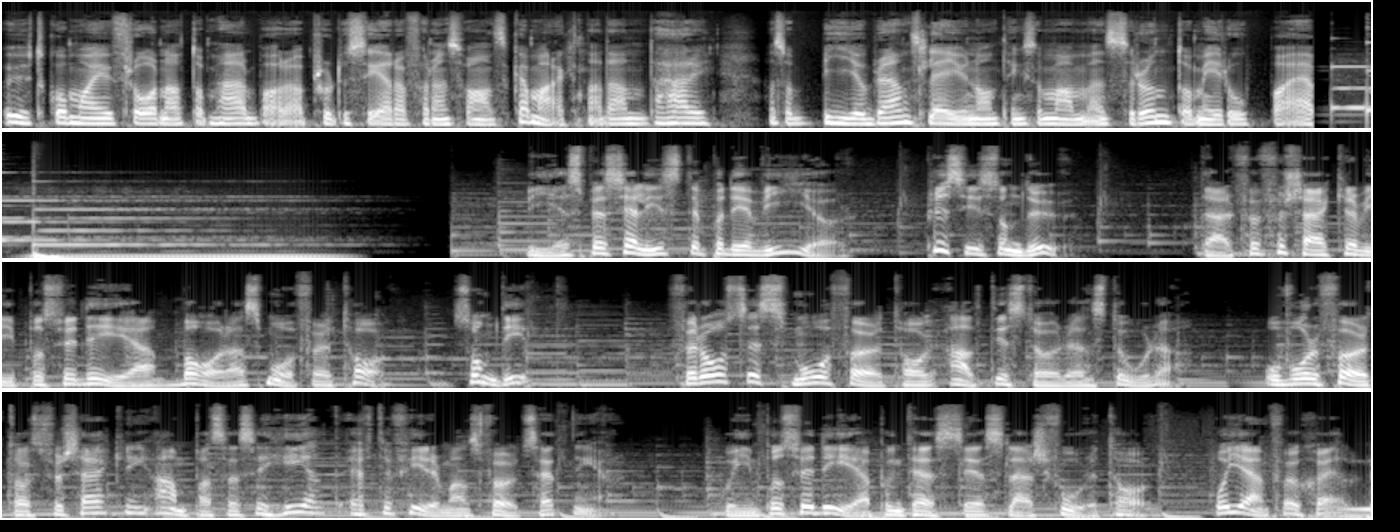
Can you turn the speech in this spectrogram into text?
utgår man ju från att de här bara producerar för den svenska marknaden. Det här, alltså biobränsle är ju någonting som används runt om i Europa. Vi är specialister på det vi gör, precis som du. Därför försäkrar vi på Swedea bara småföretag, som ditt. För oss är små företag alltid större än stora och vår företagsförsäkring anpassar sig helt efter firmans förutsättningar. Gå in på swedea.se företag och jämför själv.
